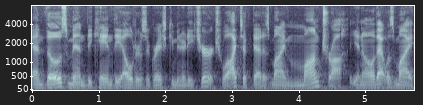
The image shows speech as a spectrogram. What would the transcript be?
And those men became the elders of Grace Community Church. Well, I took that as my mantra. You know, that was my,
